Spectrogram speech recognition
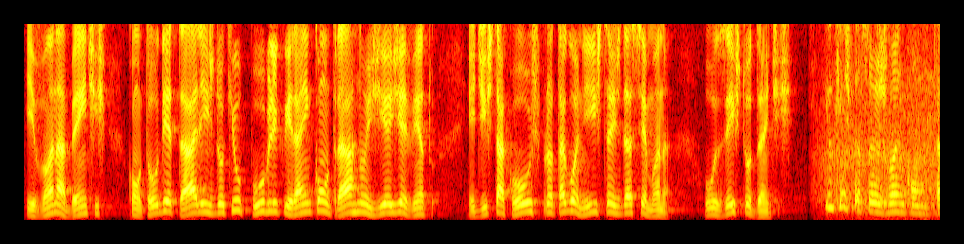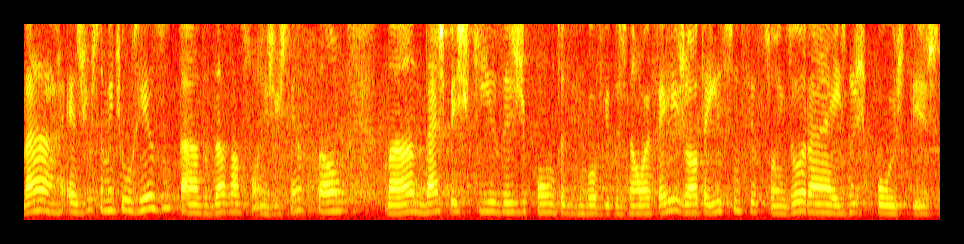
Ivana Bentes, contou detalhes do que o público irá encontrar nos dias de evento e destacou os protagonistas da semana, os estudantes. E o que as pessoas vão encontrar é justamente o resultado das ações de extensão, das pesquisas de ponta desenvolvidas na UFRJ, isso em sessões orais, nos posters,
